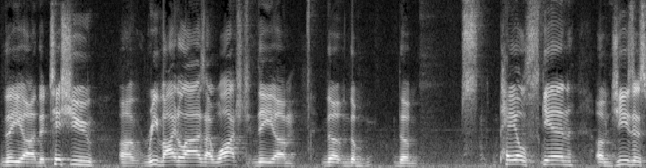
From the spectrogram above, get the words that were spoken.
the, uh, the tissue uh, revitalize. I watched the, um, the, the, the pale skin of Jesus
